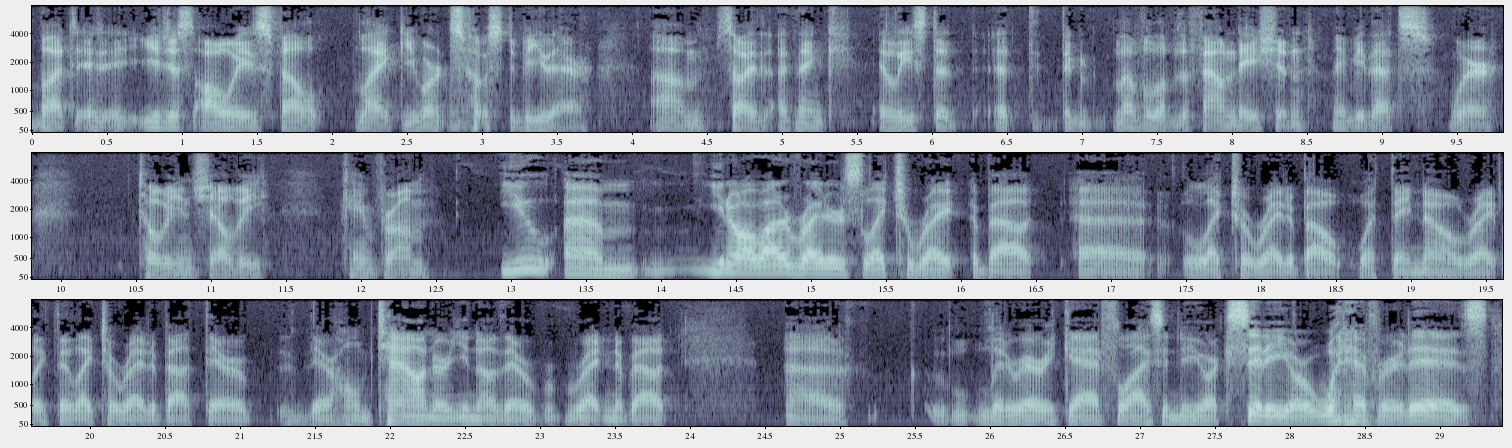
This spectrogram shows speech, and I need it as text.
but it, it, you just always felt like you weren't supposed to be there. Um, so I, I, think at least at, at, the level of the foundation, maybe that's where Toby and Shelby came from. You, um, you know, a lot of writers like to write about uh, like to write about what they know, right? Like they like to write about their their hometown, or you know, they're writing about uh, literary gadflies in New York City, or whatever it is.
